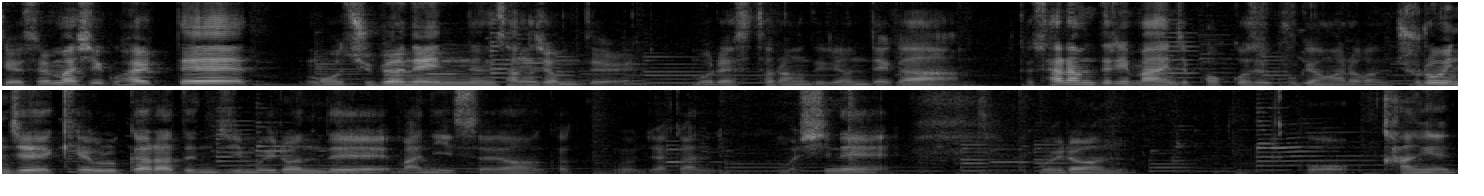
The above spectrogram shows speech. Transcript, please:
이렇게 술 마시고 할 때 뭐 주변에 있는 상점들, 뭐 레스토랑들 이런 데가 그 사람들이 막 이제 벚꽃을 구경하러 가는 주로 이제 개울가라든지 뭐 이런 데 많이 있어요. 그러니까 뭐 약간 뭐 시내 뭐 이런 뭐 강의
